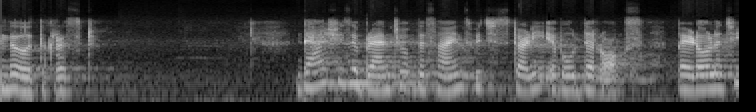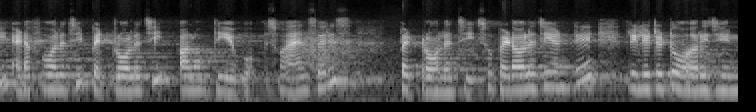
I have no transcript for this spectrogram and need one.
ఇన్ ద ఎర్త్ క్రస్ట్ Dash is a branch of the science which study about the rocks pedology edaphology petrology all of the above so answer is petrology so pedology అంటే related to origin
